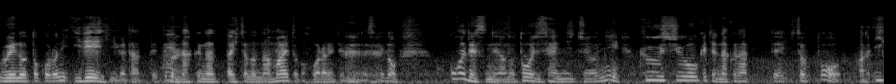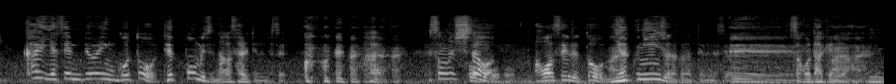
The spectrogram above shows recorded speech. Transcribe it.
上のところに慰霊碑が立ってて、はい。亡くなった人の名前とか彫られてるんですけど、ここはですね、あの、当時戦時中に空襲を受けて亡くなった人と、あと一回野戦病院ごと鉄砲水流されてるんです。よ。あはいはいはいはいでその下を合わせるとはい。200人以上亡くなってるんですよ。えーそこだけでは。はいはい。うん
